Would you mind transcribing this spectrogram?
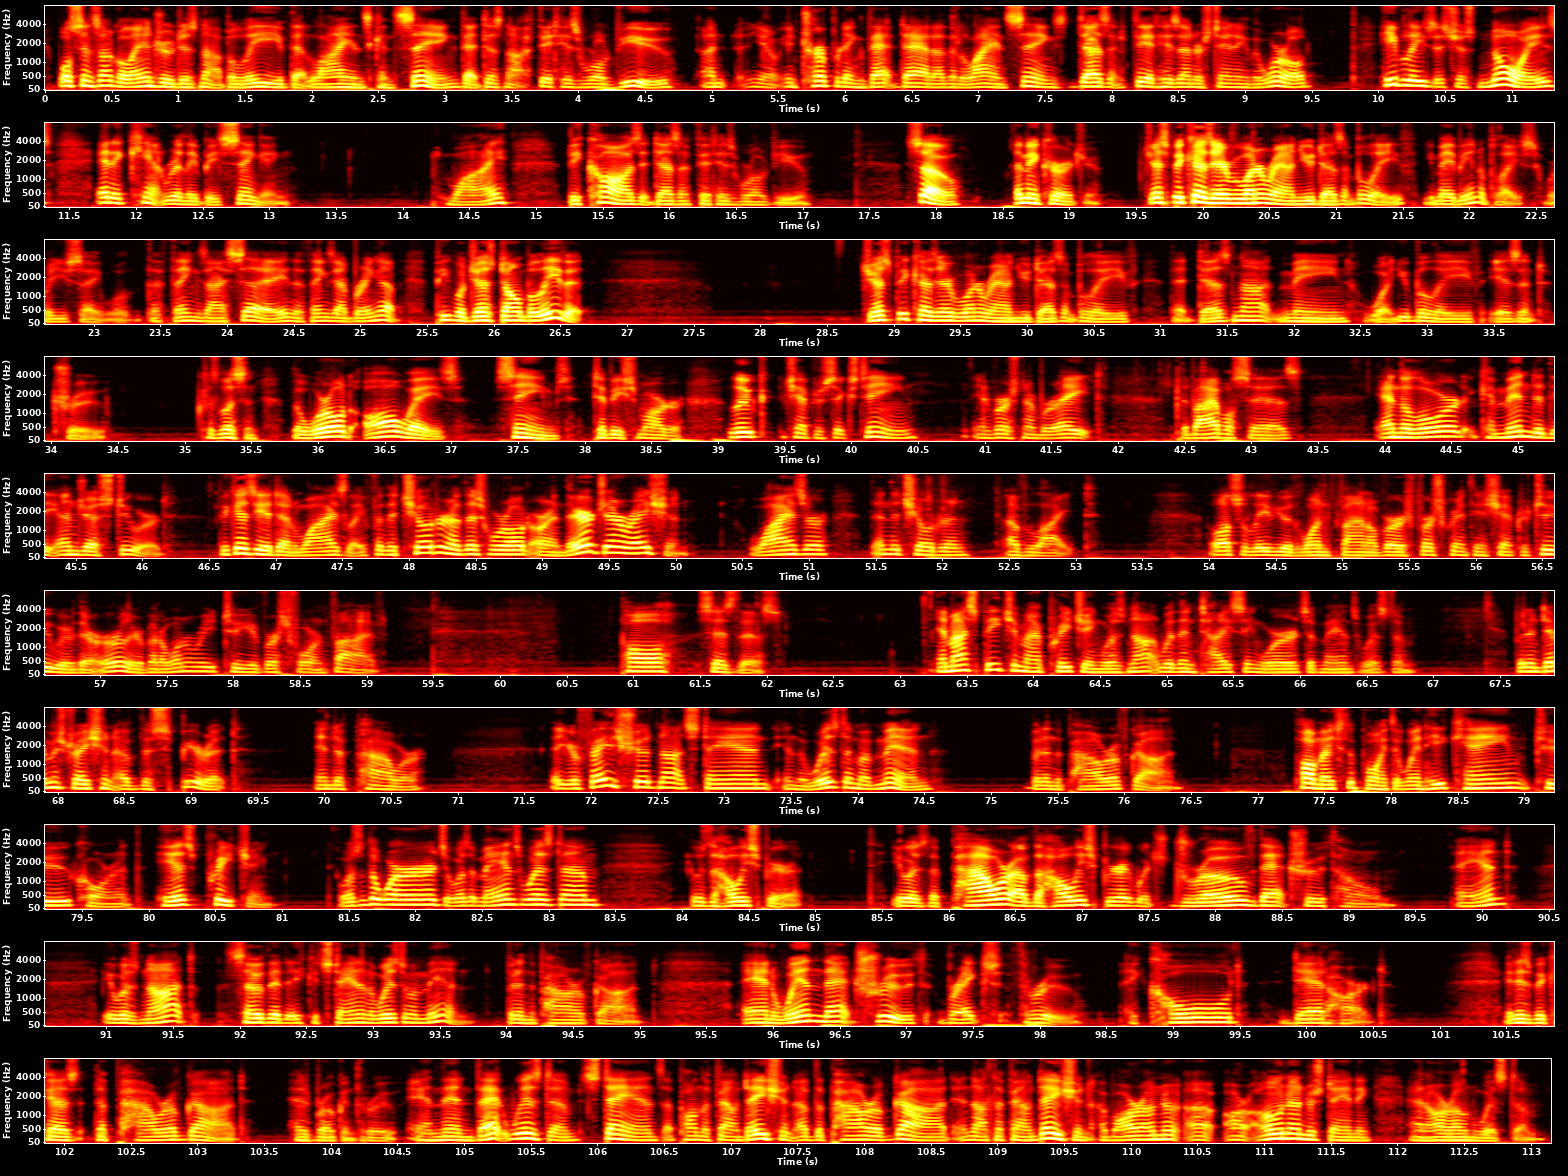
Well, since Uncle Andrew does not believe that lions can sing, that does not fit his worldview. And, you know, interpreting that data that a lion sings doesn't fit his understanding of the world. He believes it's just noise and it can't really be singing. Why? Because it doesn't fit his worldview. So, let me encourage you. Just because everyone around you doesn't believe, you may be in a place where you say, Well, the things I say and the things I bring up, people just don't believe it. Just because everyone around you doesn't believe, that does not mean what you believe isn't true. Because listen, the world always seems to be smarter. Luke chapter 16, in verse number 8, the Bible says, And the Lord commended the unjust steward, because he had done wisely. For the children of this world are in their generation wiser than the children of light. I'll also leave you with one final verse, 1 Corinthians chapter 2. We were there earlier, but I want to read to you verse 4 and 5. Paul says this And my speech and my preaching was not with enticing words of man's wisdom but in demonstration of the Spirit and of power, that your faith should not stand in the wisdom of men, but in the power of God. Paul makes the point that when he came to Corinth, his preaching, it wasn't the words, it wasn't man's wisdom, it was the Holy Spirit. It was the power of the Holy Spirit which drove that truth home. And it was not so that it could stand in the wisdom of men, but in the power of God. And when that truth breaks through a cold, dead heart, It is because the power of God has broken through. And then that wisdom stands upon the foundation of the power of God and not the foundation of our own, uh, our own understanding and our own wisdom.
